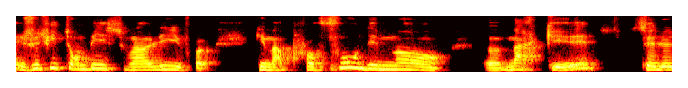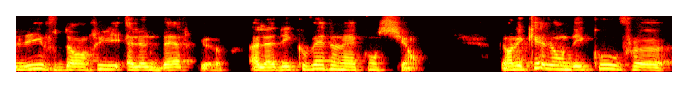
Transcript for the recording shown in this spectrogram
Et je suis tombé sur un livre qui m'a profondément euh, marqué. C'est le livre d'Henri Ellenberger, À la découverte de l'inconscient dans lequel on découvre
